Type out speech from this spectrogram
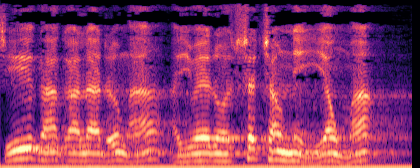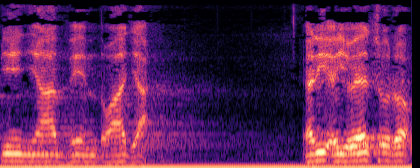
ရှိခါကာလတုန်းကအရွယ်တော်16နှစ်ရောက်မှပညာသင်သွားကြအဲ့ဒီအရွယ်ဆိုတော့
